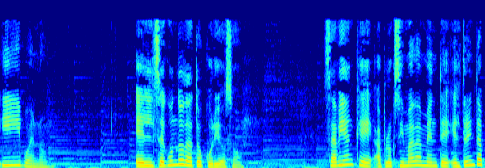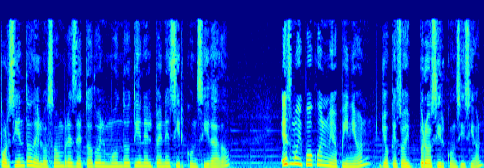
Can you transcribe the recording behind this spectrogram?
Y bueno, el segundo dato curioso. ¿Sabían que aproximadamente el 30% de los hombres de todo el mundo tiene el pene circuncidado? Es muy poco en mi opinión, yo que soy pro circuncisión.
